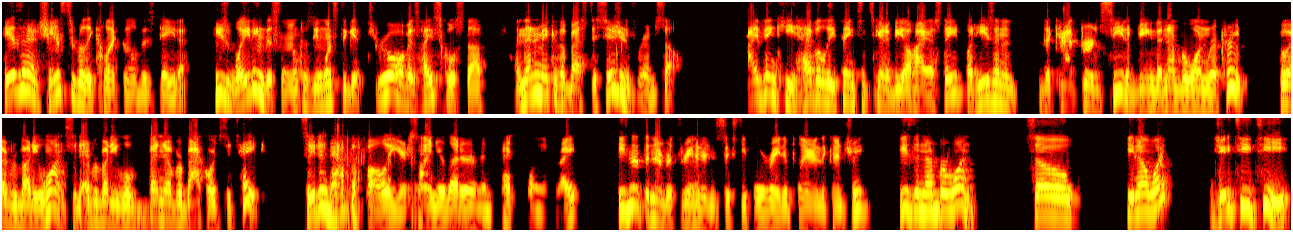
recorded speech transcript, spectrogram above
He hasn't had a chance to really collect all of his data. He's waiting this long because he wants to get through all of his high school stuff and then make the best decision for himself. I think he heavily thinks it's going to be Ohio State, but he's in the catbird seat of being the number one recruit who everybody wants and everybody will bend over backwards to take. So he doesn't have to follow your sign your letter of intent plan, right? He's not the number 364 rated player in the country. He's the number one. So you know what? JTT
